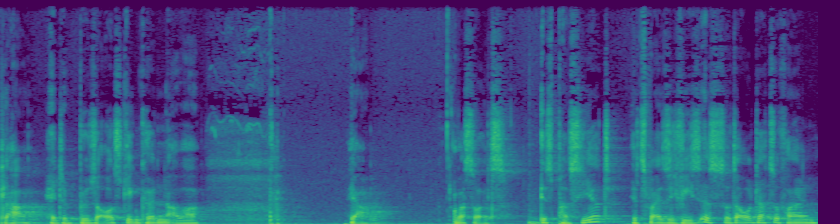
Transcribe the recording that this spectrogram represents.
klar, hätte böse ausgehen können, aber ja, was soll's. Ist passiert. Jetzt weiß ich, wie es ist, da runterzufallen.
